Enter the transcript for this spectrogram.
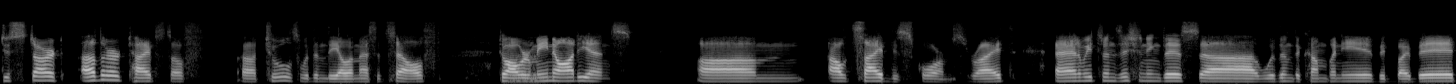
to start other types of uh, tools within the LMS itself to our mm-hmm. main audience um, outside the SCORMs, right? And we're transitioning this uh, within the company bit by bit,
